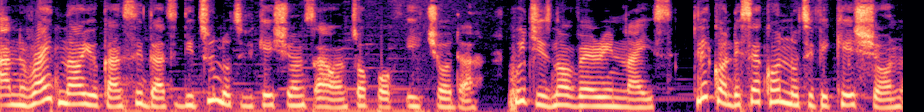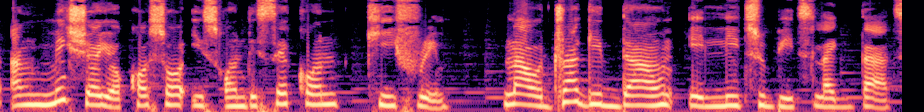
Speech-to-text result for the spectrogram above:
And right now you can see that the two notifications are on top of each other which is not very nice. Click on the second notification and make sure your cursor is on the second keyframe. Now drag it down a little bit like that.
